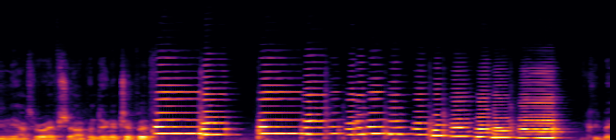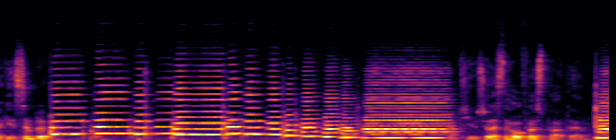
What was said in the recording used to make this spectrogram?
Using the outer F sharp and doing a triplet. You could make it simpler. Up to you. So that's the whole first part there.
